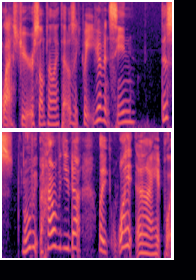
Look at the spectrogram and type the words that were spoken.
last year or something like that. I was like, "Wait, you haven't seen this movie? How have you done? Like, what?" And I hit play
